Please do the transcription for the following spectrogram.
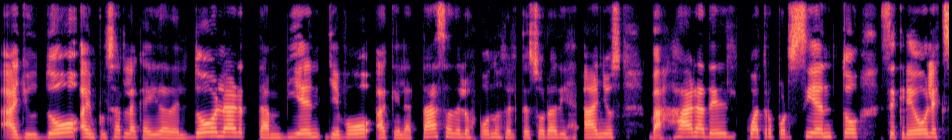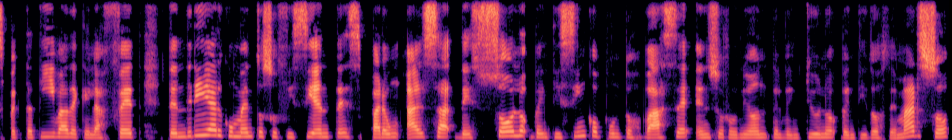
ayudó a impulsar la caída del dólar, también llevó a que la tasa de los bonos del Tesoro a 10 años bajara del 4%, se creó la expectativa de que la Fed tendría argumentos suficientes para un alza de solo 25 puntos base en su reunión del 21-22 de marzo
